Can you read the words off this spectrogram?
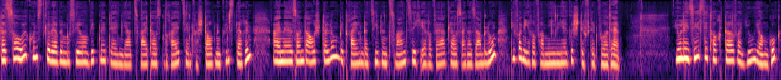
Das Seoul Kunstgewerbemuseum widmet der im Jahr 2013 verstorbenen Künstlerin eine Sonderausstellung mit 327 ihrer Werke aus einer Sammlung, die von ihrer Familie gestiftet wurde. Julisi ist die Tochter von Yu Yong-guk,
